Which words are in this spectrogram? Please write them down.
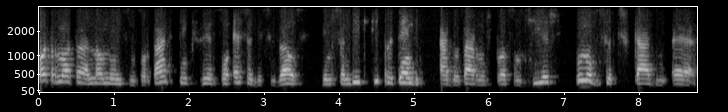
Outra nota não menos importante tem que ver com essa decisão de Moçambique que pretende adotar nos próximos dias um novo certificado uh,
